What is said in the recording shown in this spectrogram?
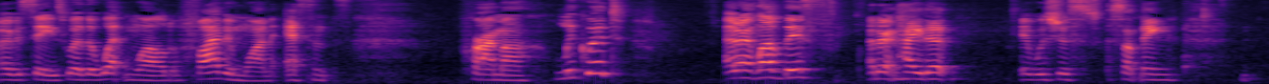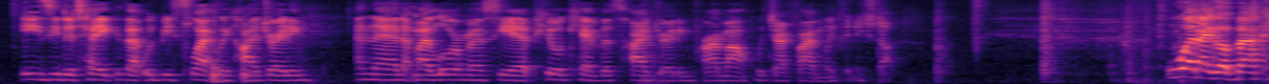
overseas were the Wet n Wild 5-in-1 Essence Primer Liquid. I don't love this. I don't hate it. It was just something easy to take that would be slightly hydrating. And then my Laura Mercier Pure Canvas Hydrating Primer, which I finally finished up. When I got back,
